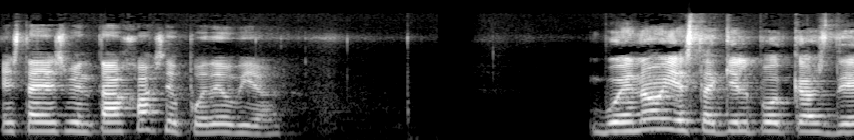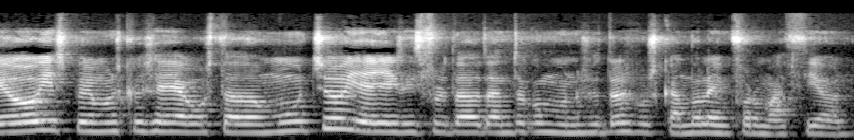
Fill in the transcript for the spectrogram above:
esta desventaja se puede obviar. Bueno, y hasta aquí el podcast de hoy. Esperemos que os haya gustado mucho y hayáis disfrutado tanto como nosotros buscando la información.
